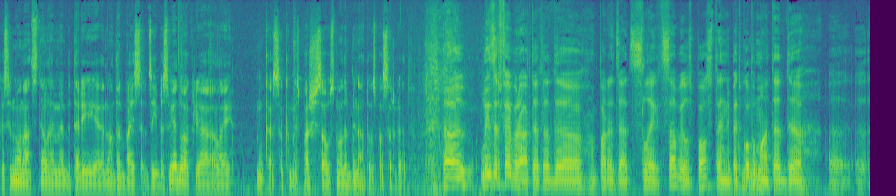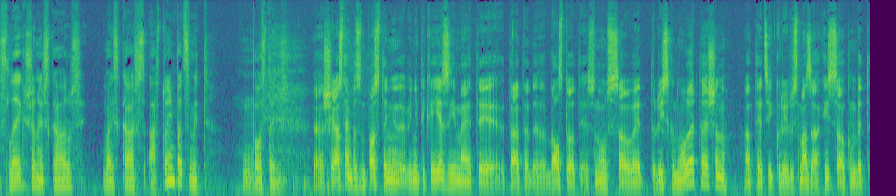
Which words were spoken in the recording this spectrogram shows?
kas ir nonācis nelēmē, bet arī no darba aizsardzības viedokļa, lai nu, saka, mēs paši savus nodarbinātos pasargātu. Līdz ar februāru tad, tad paredzēts slēgt stabilus posteni, bet kopumā tad slēgšana ir skārusi vai skārs 18 mm. posteņus? Šie 18 posteņi tika iezīmēti tātad, balstoties nu, uz savu veidu riska novērtēšanu, attiecīgi, kur ir vismazāk izsaukumi, bet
